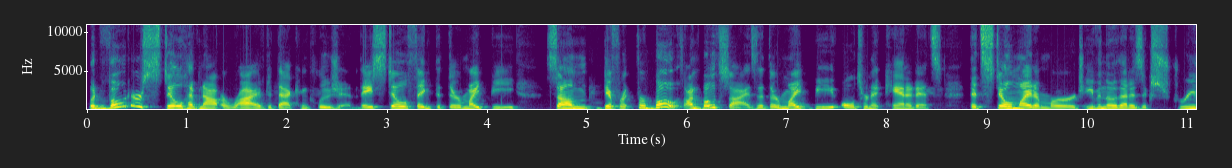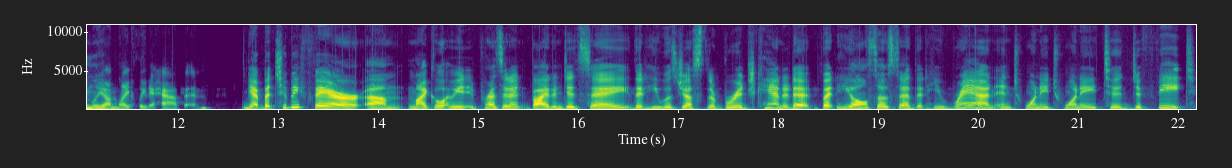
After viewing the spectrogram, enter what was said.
But voters still have not arrived at that conclusion. They still think that there might be some different for both on both sides that there might be alternate candidates that still might emerge, even though that is extremely unlikely to happen. Yeah, but to be fair, um, Michael, I mean, President Biden did say that he was just the bridge candidate, but he also said that he ran in 2020 to defeat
